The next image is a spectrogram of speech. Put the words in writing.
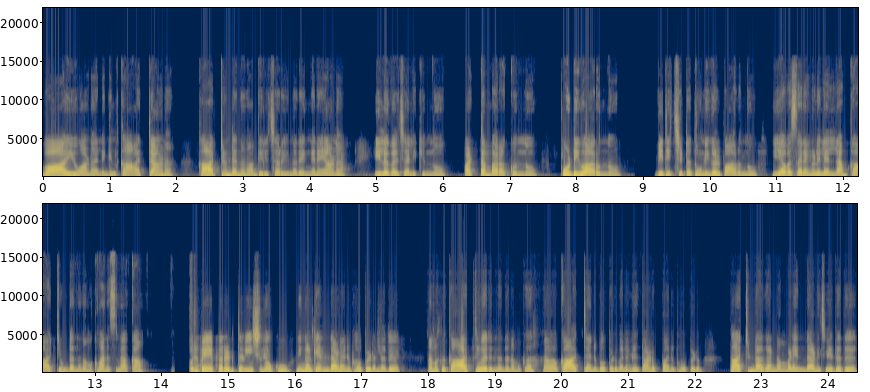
വായുവാണ് അല്ലെങ്കിൽ കാറ്റാണ്. കാറ്റുണ്ടെന്ന് നാം തിരിച്ചറിയുന്നത് എങ്ങനെയാണ്? ഇലകൾ ചലിക്കുന്നു പട്ടം പറക്കുന്നു പൊടി പാറുന്നു വിരിച്ചിട്ട തുണികൾ പാറുന്നു. ഈ അവസരങ്ങളിലെല്ലാം കാറ്റുണ്ടെന്ന് നമുക്ക് മനസ്സിലാക്കാം. ഒരു പേപ്പർ എടുത്ത് വീശി നോക്കൂ. നിങ്ങൾക്ക് എന്താണ് അനുഭവപ്പെടുന്നത്? നമുക്ക് കാറ്റ് വരുന്നത് നമുക്ക് കാറ്റ് അനുഭവപ്പെടും അല്ലെങ്കിൽ തണുപ്പ് അനുഭവപ്പെടും. കാറ്റുണ്ടാകാൻ നമ്മൾ എന്താണ് ചെയ്തത്?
